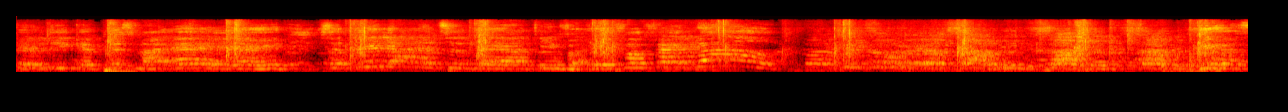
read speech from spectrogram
Virkelig kan pisse mig af, så vil jeg altid være din forældre For vi to hører sammen, sammen, sammen. Hører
